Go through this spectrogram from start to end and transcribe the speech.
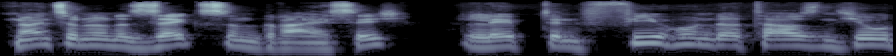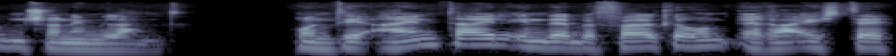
1936 lebten 400.000 Juden schon im Land und der Einteil in der Bevölkerung erreichte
